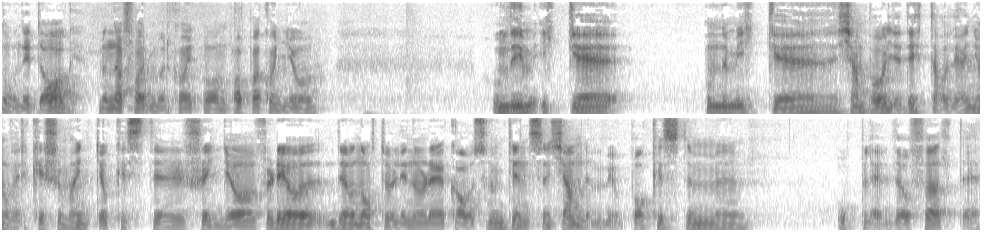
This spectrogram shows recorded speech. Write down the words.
noen i dag. Men en farmor kan, og en pappa kan jo Om de ikke om de ikke på alle detaljene over hva som hendte og hvordan det skjedde. For det er, jo, det er, jo, naturlig når det er kaos rundt en, så kommer de jo på hvordan de eh, opplevde og følte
